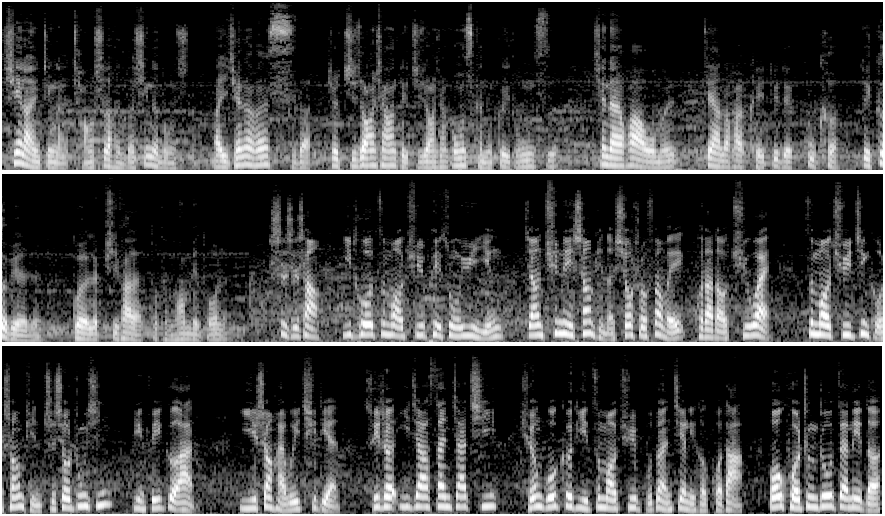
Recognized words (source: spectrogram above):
先让你进来尝试了很多新的东西。啊，以前是很死的，就集装箱对集装箱，公司可能归公司。现在的话，我们这样的话可以对对顾客，对个别的人过来批发的都很方便多了。事实上，依托自贸区配送运营，将区内商品的销售范围扩大到区外。自贸区进口商品直销中心并非个案。以上海为起点，随着“一加三加七”，全国各地自贸区不断建立和扩大，包括郑州在内的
